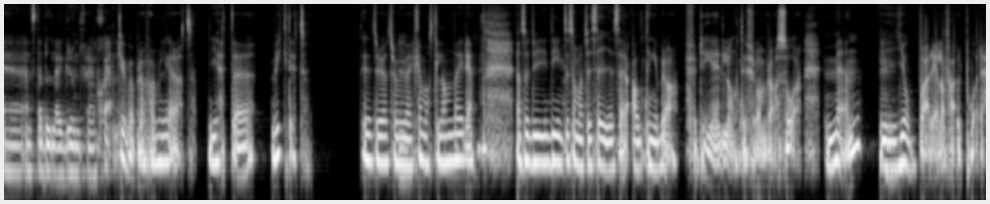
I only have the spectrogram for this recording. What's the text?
eh, en stabilare grund för en själv. Gud vad bra formulerat. Jätteviktigt. Det tror jag tror vi Mm. verkligen måste landa i det. Alltså det, det är inte som att vi säger så här allting är bra. För det är långt ifrån bra så. Men vi Mm. jobbar i alla fall på det.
